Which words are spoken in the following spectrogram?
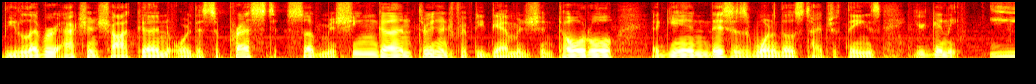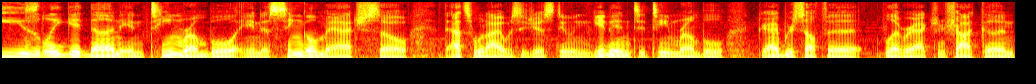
the lever action shotgun or the suppressed submachine gun, 350 damage in total. Again, this is one of those types of things you're going to easily get done in Team Rumble in a single match. So that's what I would suggest doing. Get into Team Rumble, grab yourself a lever action shotgun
